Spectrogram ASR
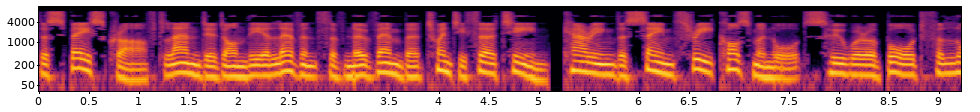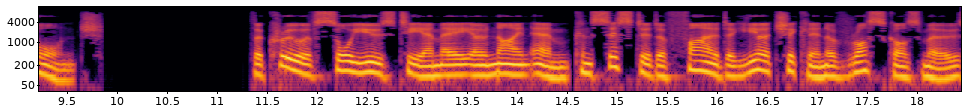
The spacecraft landed on the 11th of November 2013, carrying the same three cosmonauts who were aboard for launch. The crew of Soyuz TMA-09M consisted of Fyodor Yurchikhin of Roscosmos,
